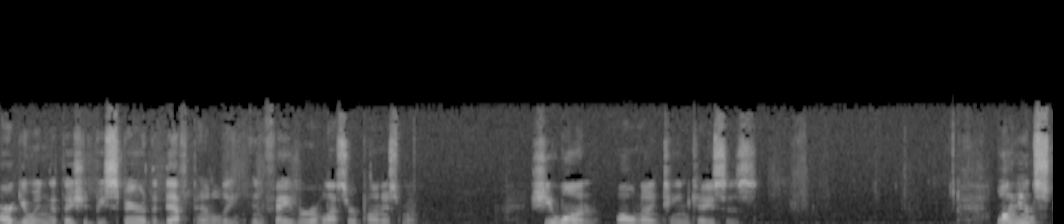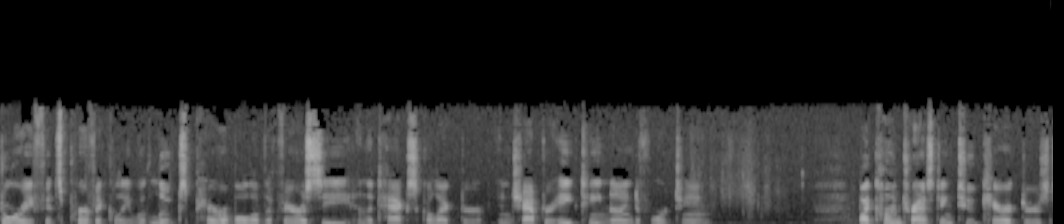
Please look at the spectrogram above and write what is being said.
arguing that they should be spared the death penalty in favor of lesser punishment. She won all 19 cases. Lyon's story fits perfectly with Luke's parable of the Pharisee and the tax collector in chapter 18 9 to 14. By contrasting two characters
